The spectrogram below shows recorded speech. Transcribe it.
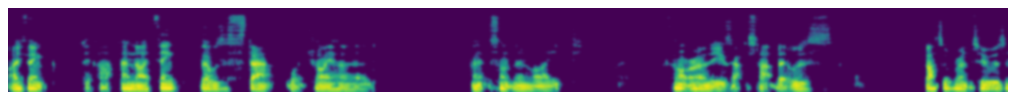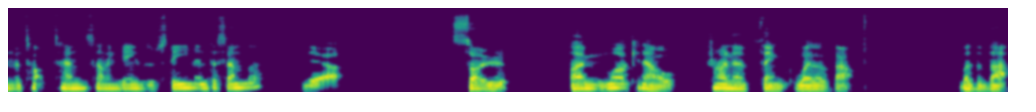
I think, uh, and I think there was a stat which I heard, and it's something like I can't remember the exact stat, but it was Battlefront 2 was in the top 10 selling games of Steam in December. Yeah, So I'm working out, trying to think whether that, whether that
